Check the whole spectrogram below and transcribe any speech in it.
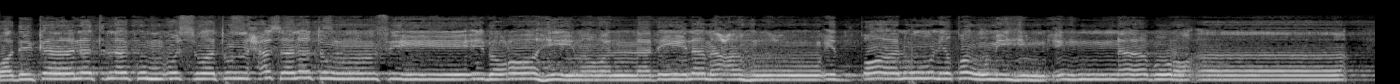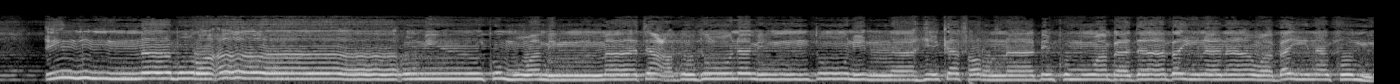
قد كانت لكم أسوة حسنة في إبراهيم والذين معه إذ قالوا لقومهم إنا براء إنا براء منكم ومما تعبدون من دون الله كفرنا بكم وبدا بيننا وبينكم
